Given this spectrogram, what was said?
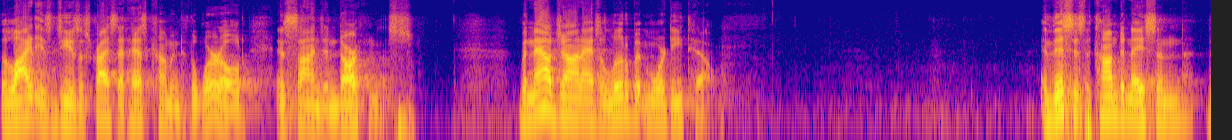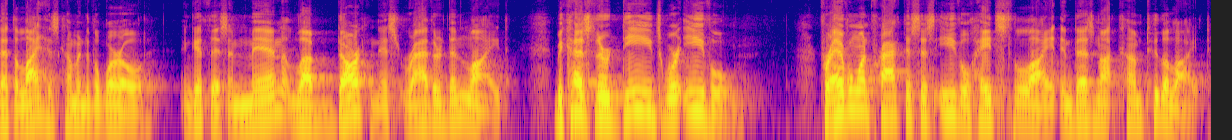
The light is Jesus Christ that has come into the world and signs in darkness. But now John adds a little bit more detail. And this is the condemnation that the light has come into the world. And get this, and men loved darkness rather than light because their deeds were evil. For everyone practices evil hates the light and does not come to the light,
